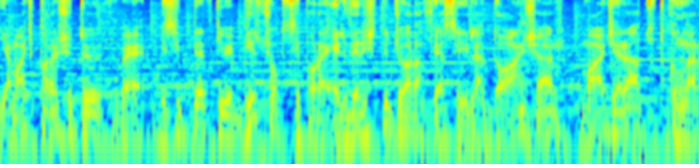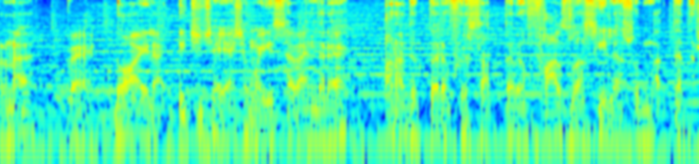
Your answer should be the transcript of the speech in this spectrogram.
yamaç paraşütü ve bisiklet gibi birçok spora elverişli coğrafyasıyla Doğanşar, macera tutkunlarına ve doğayla iç içe yaşamayı sevenlere aradıkları fırsatları fazlasıyla sunmaktadır.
